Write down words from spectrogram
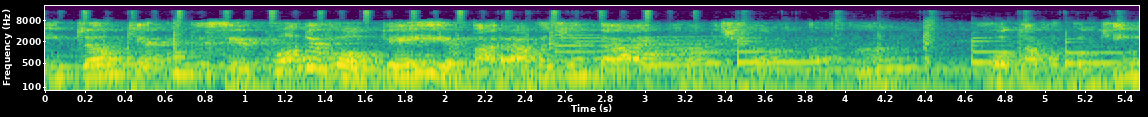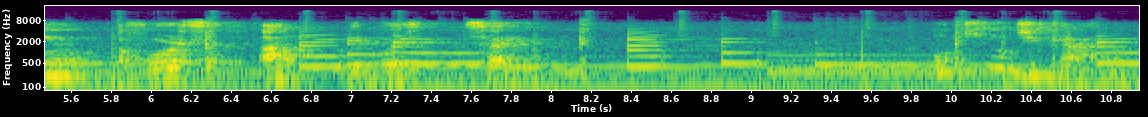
Então, o que aconteceu? Quando eu voltei, eu parava de andar e parava de falar. Voltava um pouquinho, a força, ah, depois saiu. O que indicaram?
